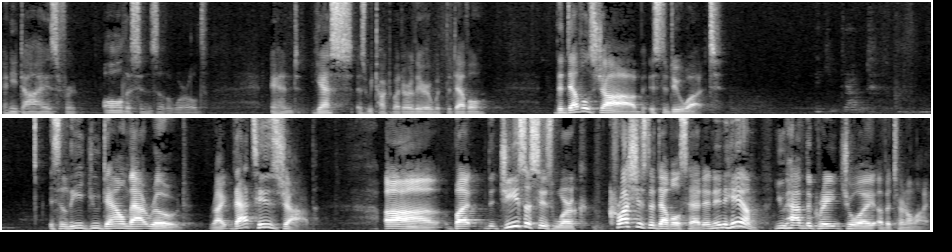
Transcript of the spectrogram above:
And he dies for all the sins of the world. And yes, as we talked about earlier with the devil, the devil's job is to do what? Is to lead you down that road, right? That's his job. Uh, but Jesus' work crushes the devil's head, and in him you have the great joy of eternal life.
